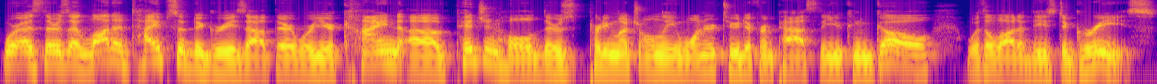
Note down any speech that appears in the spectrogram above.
Whereas there's a lot of types of degrees out there where you're kind of pigeonholed. There's pretty much only one or two different paths that you can go with a lot of these degrees.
